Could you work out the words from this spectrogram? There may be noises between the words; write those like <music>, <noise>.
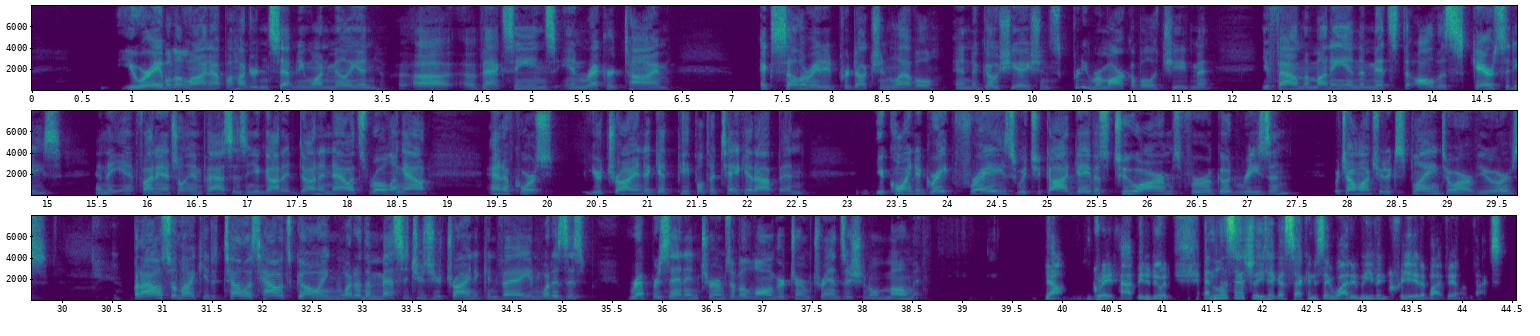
you were able to line up 171 million uh, vaccines in record time, accelerated production level and negotiations. Pretty remarkable achievement. You found the money in the midst of all the scarcities and the financial impasses, and you got it done. And now it's rolling out. And of course, you're trying to get people to take it up. And you coined a great phrase, which God gave us two arms for a good reason, which I want you to explain to our viewers. But I also like you to tell us how it's going. What are the messages you're trying to convey? And what does this represent in terms of a longer term transitional moment? Yeah, great. Happy to do it. And let's actually take a second to say, why did we even create a bivalent vaccine?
